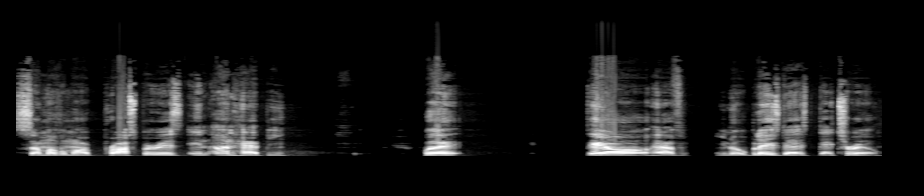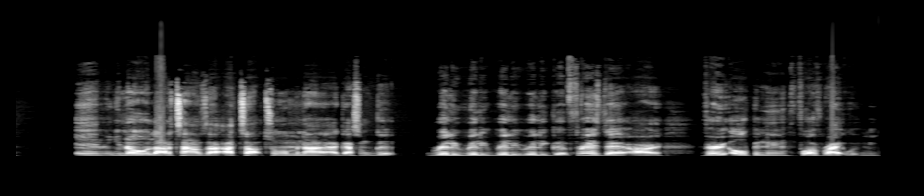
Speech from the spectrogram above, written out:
Some of them are prosperous and unhappy. But they all have, you know, blazed that that trail. And you know, a lot of times I, I talk to them, and I, I got some good, really, really, really, really good friends that are very open and forthright with me,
